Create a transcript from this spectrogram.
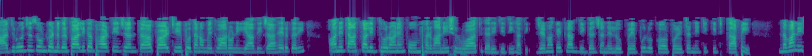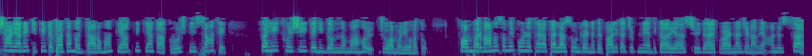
આજ રોજ સોનગઢ નગરપાલિકા ભારતીય જનતા પાર્ટીએ પોતાના ઉમેદવારોની યાદી જાહેર કરી અને તાત્કાલિક ધોરણે ફોર્મ ભરવાની શરૂઆત કરી દીધી હતી, જેમાં કેટલાક દિગ્ગજ અને લોકપ્રિય પૂર્વ કોર્પોરેટરની ટિકિટ કાપી, નવા નિશાળિયાને ટિકિટ અપાતા મતદારોમાં ક્યાંક ને ક્યાંક આક્રોશની સાથે કહી ખુશી, કહી ગમનો માહોલ જોવા મળ્યો હતો. ફોર્મ ભરવાનો સમય પૂર્ણ થયા પહેલા સોનગઢ નગરપાલિકા ચૂંટણી અધિકારી આશ્રી ગાયકવાડના જણાવ્યા અનુસાર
